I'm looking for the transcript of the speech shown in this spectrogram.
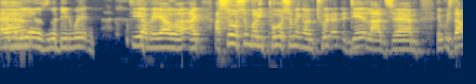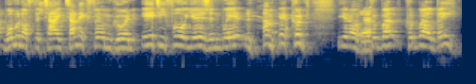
How many um, years have they been waiting? Dear me, I, I saw somebody post something on Twitter today, lads. Um, it was that woman off the Titanic film going 84 years and waiting. I mean, it could, you know, yeah. could well could well be.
